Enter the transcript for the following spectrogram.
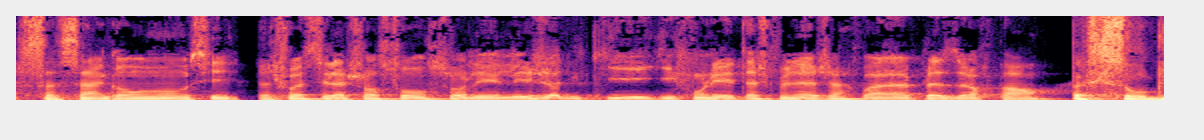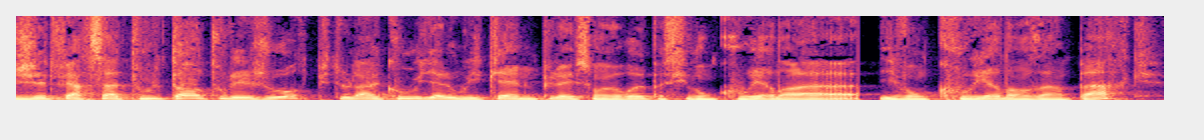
ça c'est un grand moment aussi. Cette fois, c'est la chanson sur les, les jeunes qui, qui font les tâches ménagères à la place de leurs parents. parce qu'ils sont obligés de faire ça tout le temps, tous les jours, puis tout d'un coup, il y a le week-end, puis là, ils sont heureux parce qu'ils vont courir dans la, ils vont courir dans un parc.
